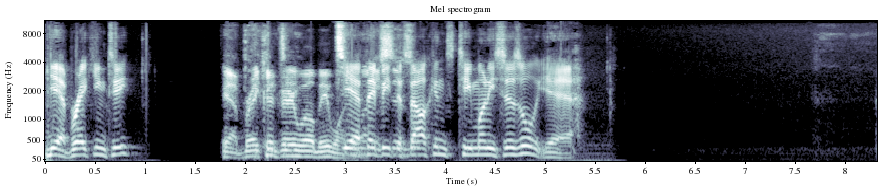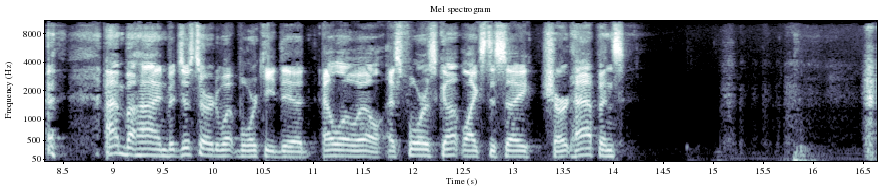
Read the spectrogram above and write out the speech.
Yeah, breaking T. Yeah, breaking Could very T. well be one. Yeah, if they Money beat the Falcons, T Money Sizzle. Yeah. I'm behind, but just heard what Borky did. LOL. As Forrest Gump likes to say, shirt happens.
